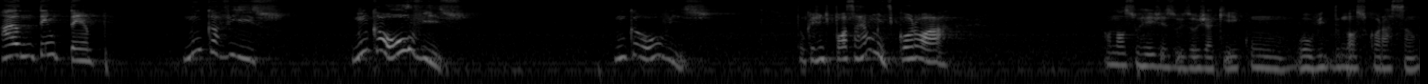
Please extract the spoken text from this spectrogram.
ah, eu não tenho tempo. Nunca vi isso. Nunca houve isso. Nunca houve isso. Então que a gente possa realmente coroar ao nosso Rei Jesus hoje aqui com o ouvido do nosso coração.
